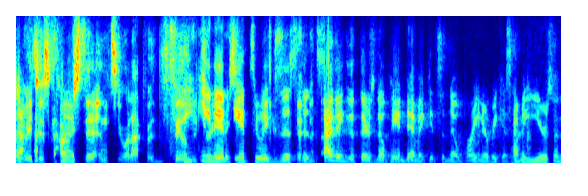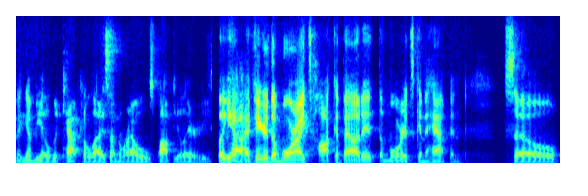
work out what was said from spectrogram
we just host it and see what happens. Feel Speaking it into existence. I think that there's no pandemic. It's a no brainer because how many years are they going to be able to capitalize on Raul's popularity? But yeah, I figure the more I talk about it, the more it's going to happen. So,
